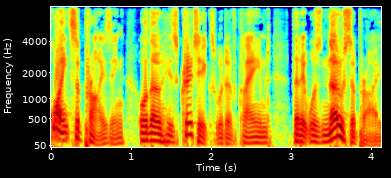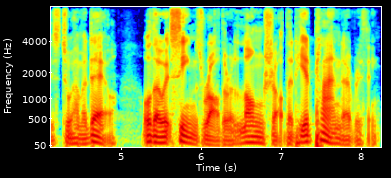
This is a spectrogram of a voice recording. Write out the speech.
quite surprising, although his critics would have claimed that it was no surprise to Amedeo, although it seems rather a long shot that he had planned everything.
